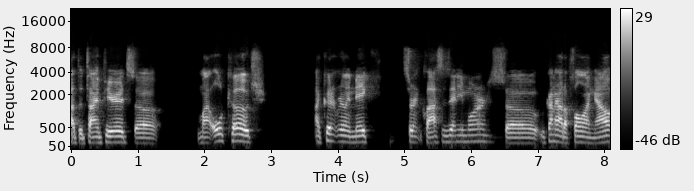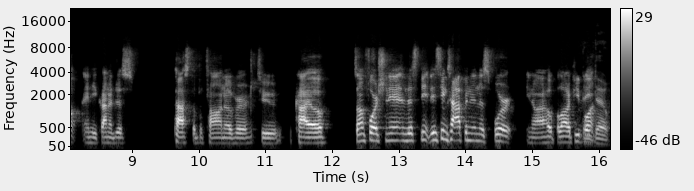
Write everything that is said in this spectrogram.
at the time period. So my old coach, I couldn't really make certain classes anymore. So we kind of had a falling out, and he kind of just passed the baton over to Caio. It's unfortunate, and this these things happen in the sport. You know, I hope a lot of people they do.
